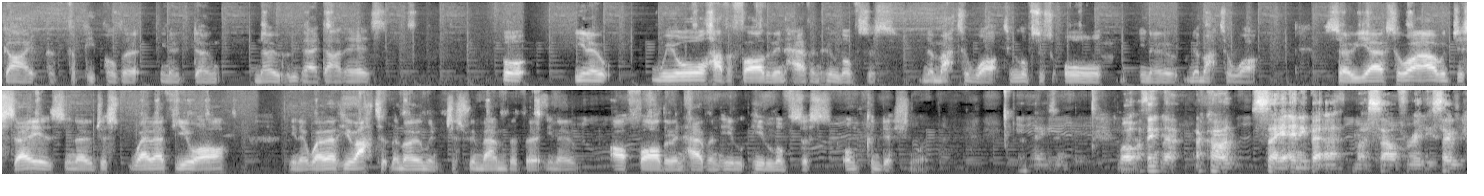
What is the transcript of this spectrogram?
guide for, for people that you know don't know who their dad is. But you know we all have a father in heaven who loves us no matter what he loves us all you know no matter what. So yeah so what i would just say is you know just wherever you are you know wherever you're at at the moment just remember that you know our father in heaven he, he loves us unconditionally. Amazing well, I think that I can't say it any better myself, really. So,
